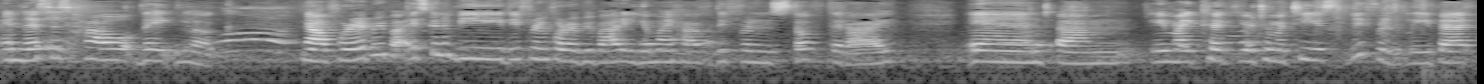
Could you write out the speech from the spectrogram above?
And this is how they look. Now for everybody, it's going to be different for everybody. You might have different stuff that I, and um, it might cook your tomatillos differently. But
